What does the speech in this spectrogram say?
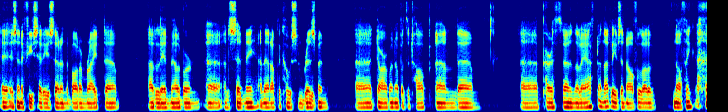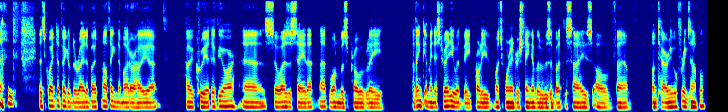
is in a few cities there in the bottom right uh, Adelaide, Melbourne, and Sydney, and then up the coast in Brisbane, Darwin up at the top, and um, Perth down on the left. And that leaves an awful lot of nothing. it's quite difficult to write about nothing, no matter how uh, how creative you are. Uh, so, as I say, that that one was probably, I think, I mean, Australia would be probably much more interesting if it was about the size of uh, Ontario, for example.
